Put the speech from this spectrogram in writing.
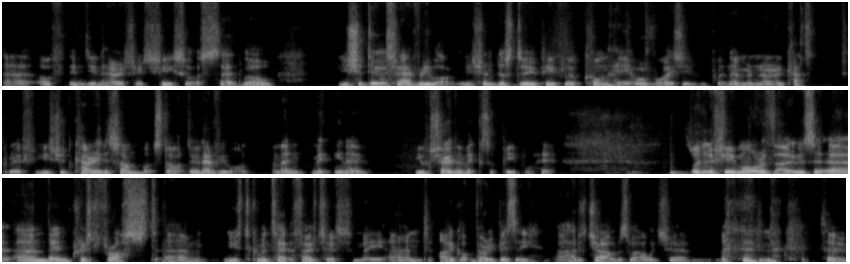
uh, of Indian heritage. She sort of said, "Well, you should do it for everyone. You shouldn't just do people who've come here. Otherwise, you're putting them in their own category. You should carry this on, but start doing everyone, and then you know you show the mix of people here." So I did a few more of those, uh, and then Chris Frost um, used to come and take the photos for me, and I got very busy. I had a child as well, which um, so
